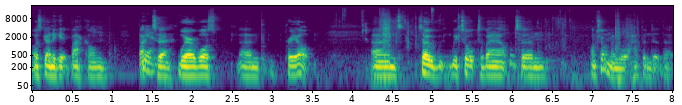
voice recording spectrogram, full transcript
was going to get back on back Yeah. to where I was um, pre-op. And so we talked about. Um, I'm trying to remember what happened at that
